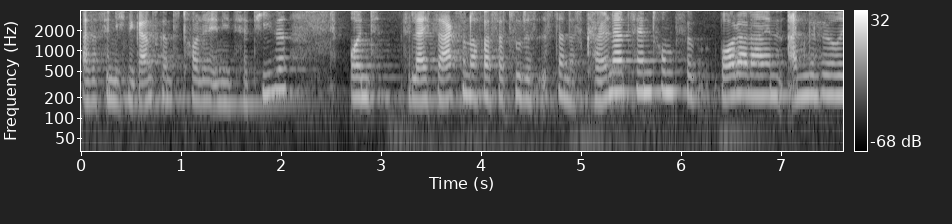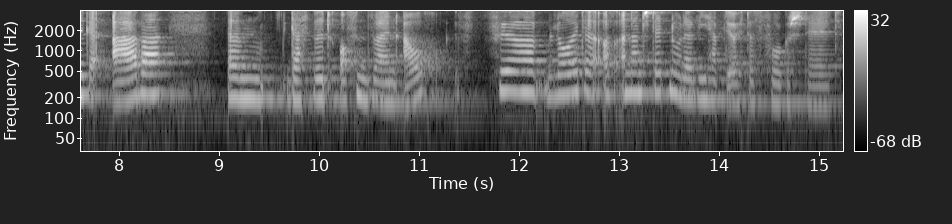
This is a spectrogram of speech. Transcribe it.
Also finde ich eine ganz, ganz tolle Initiative. Und vielleicht sagst du noch was dazu, das ist dann das Kölner Zentrum für Borderline-Angehörige, aber das wird offen sein auch für Leute aus anderen Städten oder wie habt ihr euch das vorgestellt?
